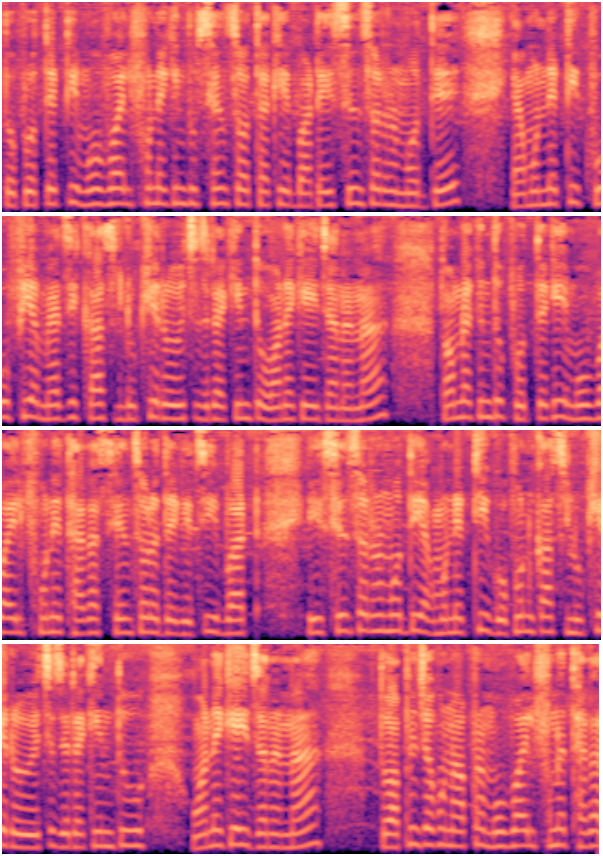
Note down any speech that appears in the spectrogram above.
তো প্রত্যেকটি মোবাইল ফোনে কিন্তু সেন্সর থাকে বাট এই সেন্সরের মধ্যে এমন একটি খুফিয়া ম্যাজিক কাজ লুকিয়ে রয়েছে, যেটা কিন্তু অনেকেই জানে না। তো আমরা কিন্তু প্রত্যেকেই মোবাইল ফোনে থাকা সেন্সরও দেখেছি বাট এই সেন্সরের মধ্যে এমন একটি গোপন কাজ লুকিয়ে রয়েছে, যেটা কিন্তু অনেকেই জানে না। তো আপনি যখন আপনার মোবাইল ফোনে থাকা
